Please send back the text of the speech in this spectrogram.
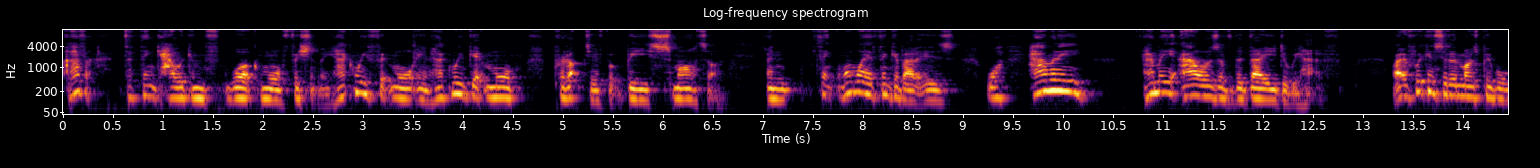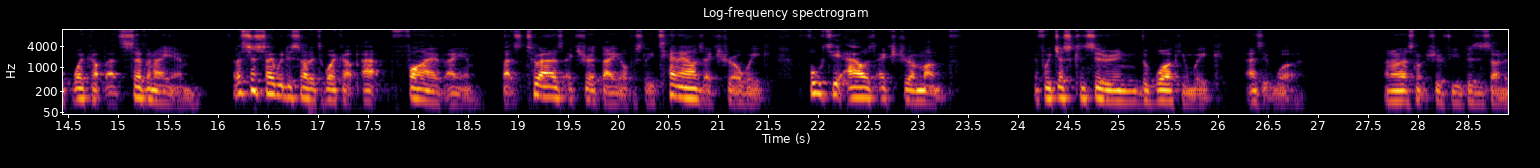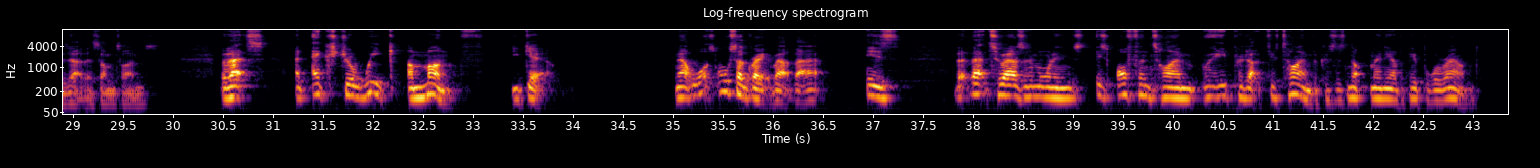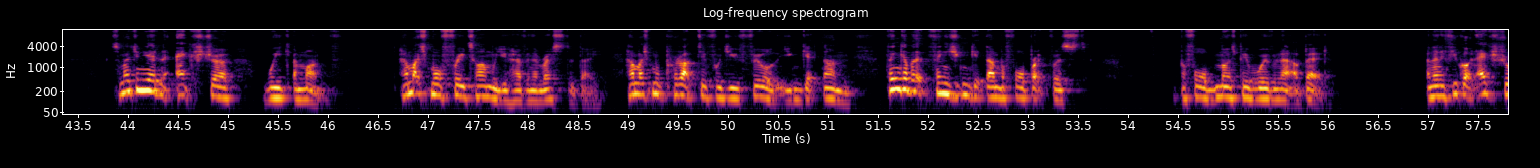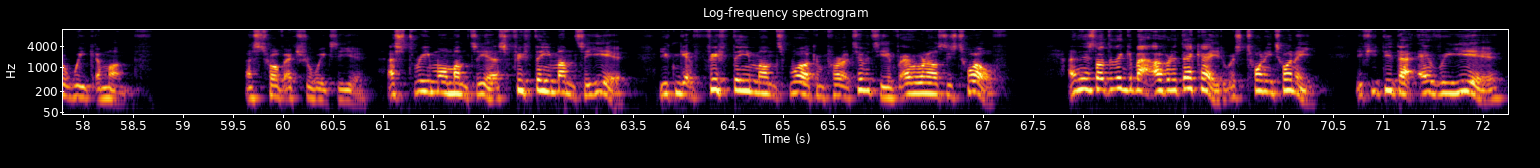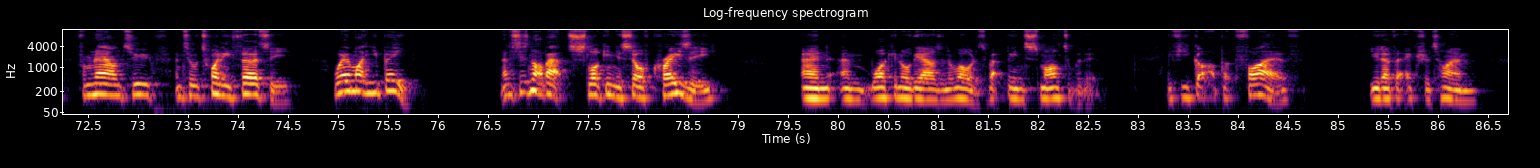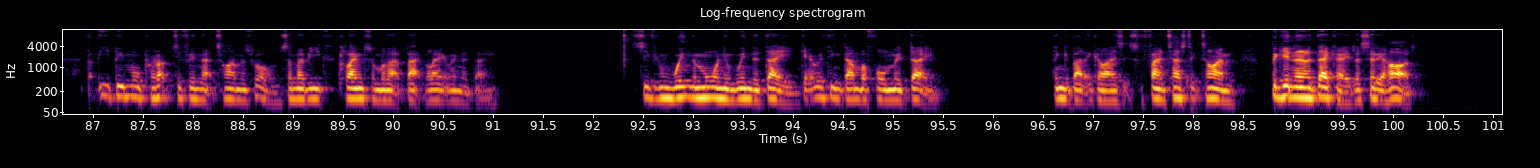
I have to think how we can work more efficiently. How can we fit more in? How can we get more productive but be smarter? And think one way to think about it is, well, how many how many hours of the day do we have? Right? If we consider most people wake up at 7 a.m. Let's just say we decided to wake up at 5 a.m. That's two hours extra a day, obviously, 10 hours extra a week, 40 hours extra a month. If we're just considering the working week, as it were. That's not true for you business owners out there sometimes. But that's an extra week a month you get. Now, what's also great about that is that that two hours in the morning is, is oftentimes really productive time because there's not many other people around. So imagine you had an extra week a month. How much more free time would you have in the rest of the day? How much more productive would you feel that you can get done? Think about things you can get done before breakfast, before most people even out of bed. And then if you've got an extra week a month, that's 12 extra weeks a year. That's three more months a year. That's 15 months a year. You can get 15 months work and productivity and for everyone else is 12. And then start to think about over a decade, which is 2020. If you did that every year from now to until 2030, where might you be? Now this is not about slogging yourself crazy and, and working all the hours in the world. It's about being smarter with it. If you got up at five, you'd have that extra time but you'd be more productive in that time as well. So maybe you could claim some of that back later in the day. See if you can win the morning, win the day, get everything done before midday. Think about it, guys. It's a fantastic time. Beginning of a decade. Let's hit it hard.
